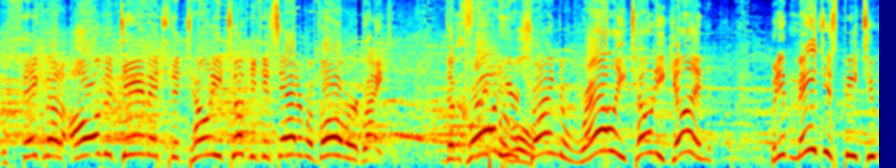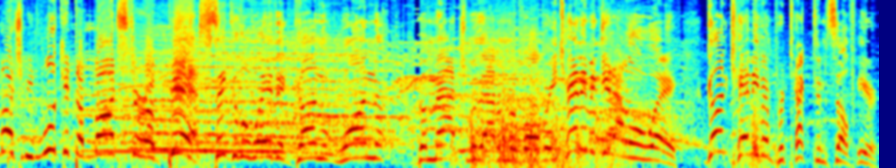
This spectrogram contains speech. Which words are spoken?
Well, think about all the damage that Tony took against Adam Revolver. Right. The, The crowd here hold. trying to rally Tony Gunn, but it may just be too much. I mean, look at the monster abyss. Think of the way that Gunn won the match with Adam Revolver. He can't even get out of the way. Gunn can't even protect himself here.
